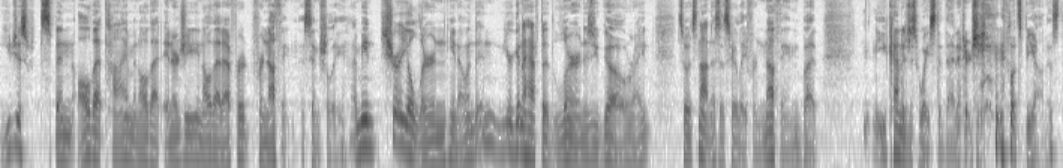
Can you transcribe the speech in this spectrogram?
you just spend all that time and all that energy and all that effort for nothing, essentially. I mean, sure, you'll learn, you know, and, and you're going to have to learn as you go, right? So it's not necessarily for nothing, but you kind of just wasted that energy, let's be honest.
